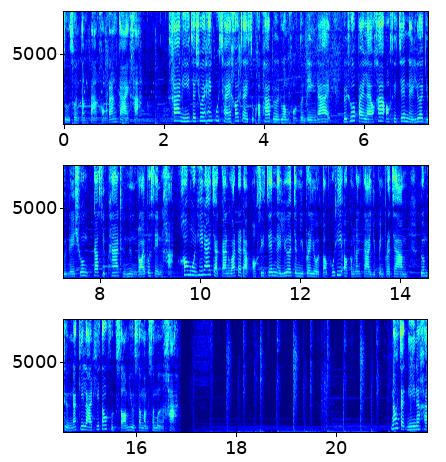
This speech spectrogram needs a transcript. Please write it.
สู่ส่วนต่างๆ ของร่างกายค่ะ ค่านี้จะช่วยให้ผู้ใช้เข้าใจสุขภาพโดยรวมของตนเองได้ โดยทั่วไปแล้วค่าออกซิเจนในเลือดอยู่ในช่วง 95-100%ค่ะ ข้อมูลที่ได้จากการวัดระดับออกซิเจนในเลือดจะมีประโยชน์ต่อผู้ที่ออกกำลังกายอยู่เป็นประจำ รวมถึงนักกีฬาที่ต้องฝึกซ้อมอยู่สม่ำเสมอค่ะ นอกจากนี้นะคะ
